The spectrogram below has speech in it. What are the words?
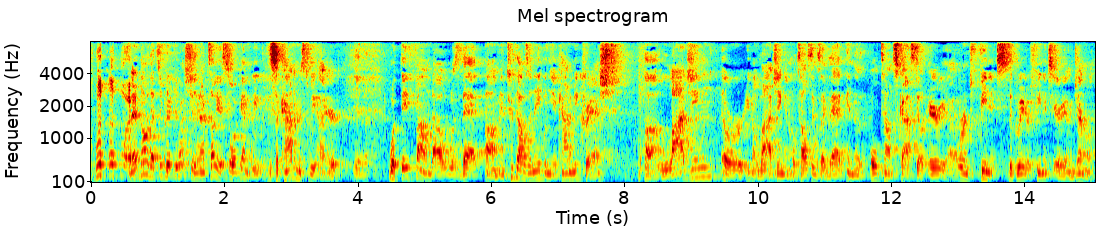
No, that's a great question, and I'll tell you. So again, we, this economist we hired, Yeah. What they found out was that um, in 2008, when the economy crashed, uh, lodging or you know lodging and hotels, things like that, in the Old Town Scottsdale area or in Phoenix, the greater Phoenix area in general,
